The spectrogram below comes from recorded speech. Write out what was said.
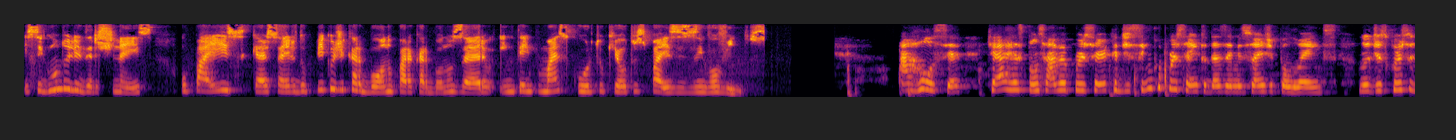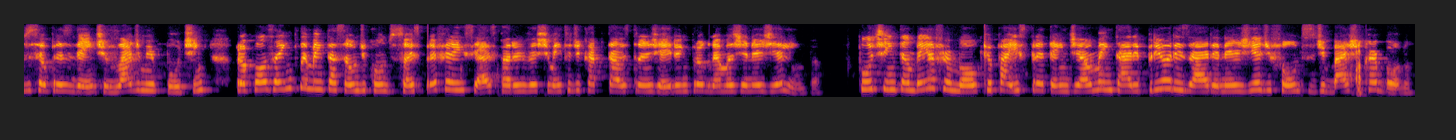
e segundo o líder chinês, o país quer sair do pico de carbono para carbono zero em tempo mais curto que outros países desenvolvidos. A Rússia, que é a responsável por cerca de 5% das emissões de poluentes, no discurso de seu presidente Vladimir Putin, propôs a implementação de condições preferenciais para o investimento de capital estrangeiro em programas de energia limpa. Putin também afirmou que o país pretende aumentar e priorizar energia de fontes de baixo carbono,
